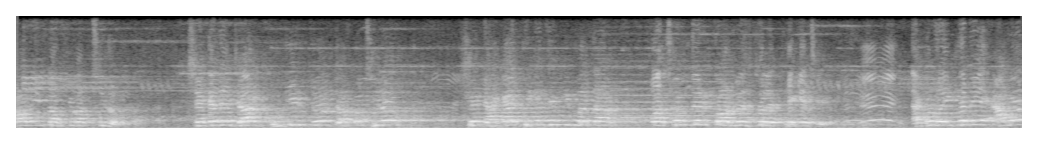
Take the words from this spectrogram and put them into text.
আওয়ামী প্রার্থীবাদ ছিল। সেখানে যার খুঁটির জোর যত ছিল, সে ঢাকায় থেকেছে কিংবা তার পছন্দের কর্মস্থলে থেকেছে। এখন ওইখানে এমন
